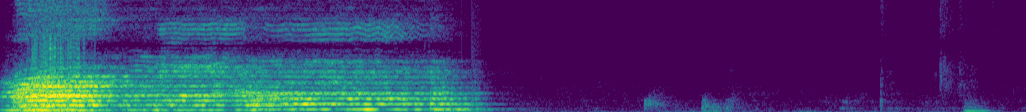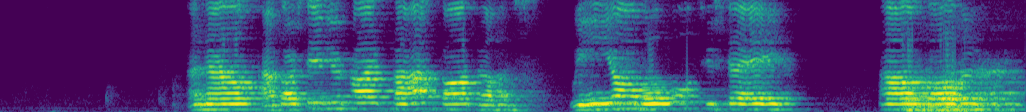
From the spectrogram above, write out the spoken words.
Amen. And now, as our Savior Christ hath taught us, we are bold to say, Our Father,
